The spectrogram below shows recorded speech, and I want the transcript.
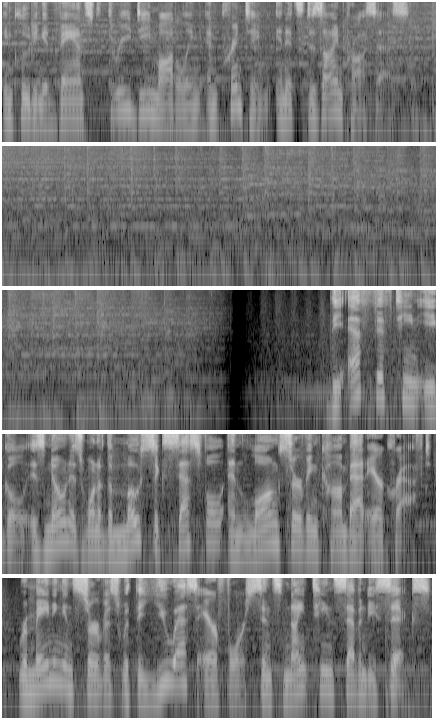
including advanced 3D modeling and printing in its design process. The F-15 Eagle is known as one of the most successful and long-serving combat aircraft, remaining in service with the U.S. Air Force since 1976.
